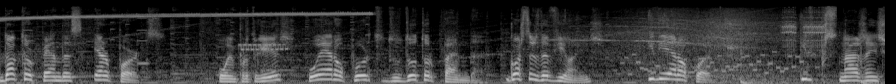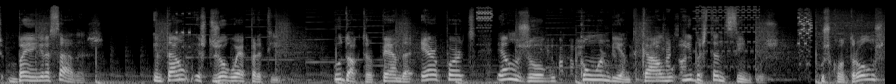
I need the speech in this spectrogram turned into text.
Dr. Panda's Airports, ou em português, o aeroporto do Dr. Panda. Gostas de aviões e de aeroportos e de personagens bem engraçadas? Então este jogo é para ti. O Dr. Panda Airport é um jogo com um ambiente calmo e bastante simples. Os controlos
